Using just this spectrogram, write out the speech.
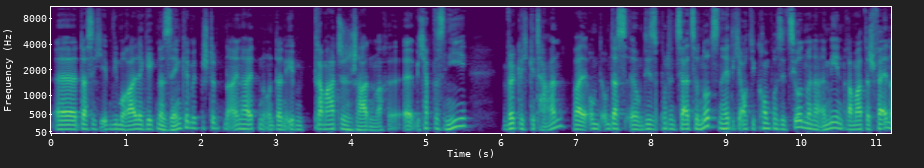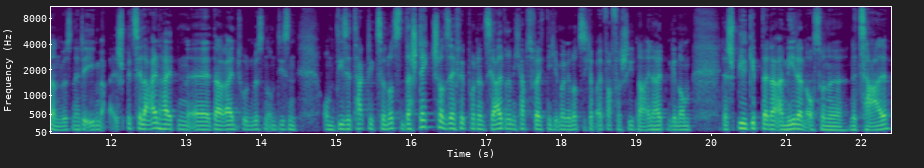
äh, dass ich eben die Moral der Gegner senke mit bestimmten Einheiten und dann eben dramatischen Schaden mache. Äh, ich habe das nie wirklich getan, weil um, um das, um dieses Potenzial zu nutzen, hätte ich auch die Komposition meiner Armeen dramatisch verändern müssen, hätte eben spezielle Einheiten äh, da reintun müssen, um diesen, um diese Taktik zu nutzen. Da steckt schon sehr viel Potenzial drin. Ich habe es vielleicht nicht immer genutzt. Ich habe einfach verschiedene Einheiten genommen. Das Spiel gibt deiner Armee dann auch so eine, eine Zahl,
